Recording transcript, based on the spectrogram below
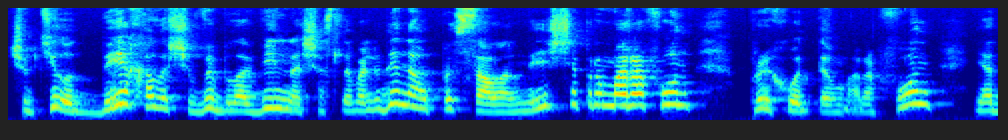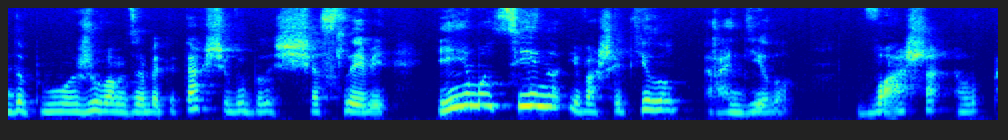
щоб тіло дихало, щоб ви була вільна, щаслива людина, описала нижче про марафон. Приходьте в марафон, я допоможу вам зробити так, щоб ви були щасливі і емоційно, і ваше тіло раділо. Ваша ЛП.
